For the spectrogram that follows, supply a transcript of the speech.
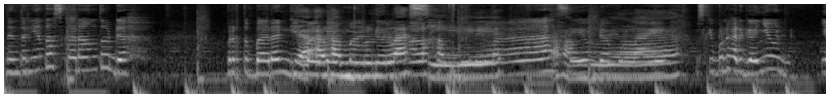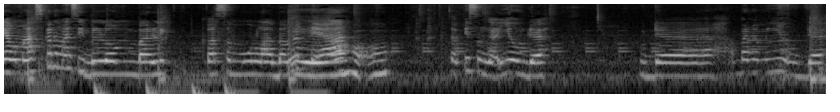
dan ternyata sekarang tuh udah bertebaran Ya, gimana alhamdulillah sih. alhamdulillah sih udah Alhamdulillah. mulai meskipun harganya yang masker masih belum balik ke semula banget ya. Iya, heeh. tapi seenggaknya udah udah apa namanya udah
